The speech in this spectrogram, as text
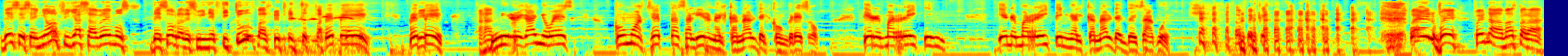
de ese señor si ya sabemos de sobra de su ineptitud, padre? Entonces, ¿para Pepe, Pepe, mi regaño es cómo acepta salir en el canal del Congreso. Tiene más rating, tiene más rating el canal del desagüe. Bueno, fue, fue nada más para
